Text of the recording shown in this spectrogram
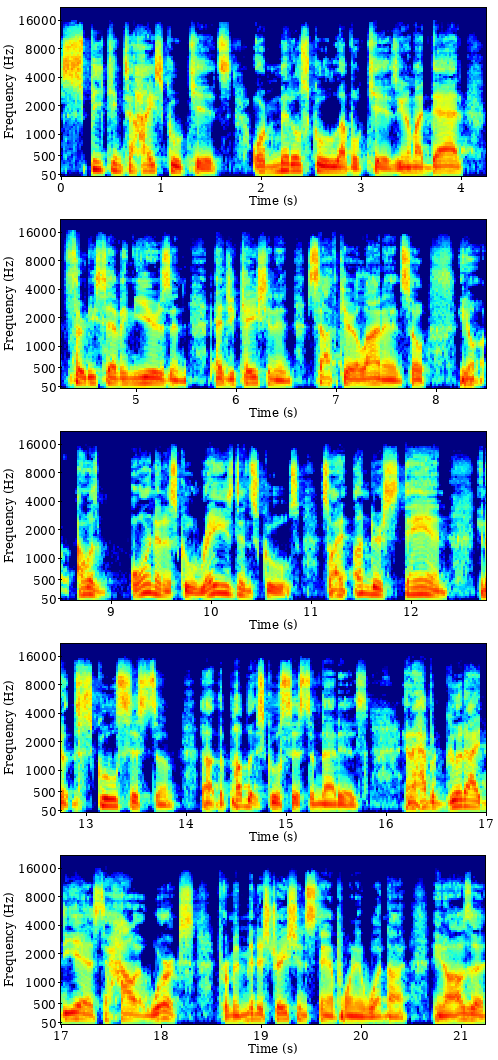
speaking to high school kids or middle school level kids. You know, my dad, 37 years in education in South Carolina. And so, you know, I was born in a school, raised in schools. So I understand, you know, the school system, uh, the public school system that is. And I have a good idea as to how it works from administration standpoint and whatnot. You know, I was a,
